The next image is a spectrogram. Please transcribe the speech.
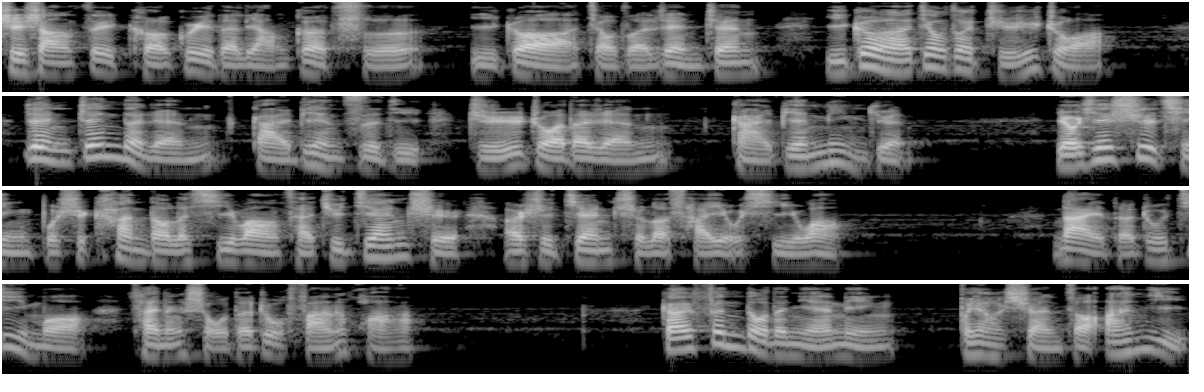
世上最可贵的两个词，一个叫做认真，一个叫做执着。认真的人改变自己，执着的人改变命运。有些事情不是看到了希望才去坚持，而是坚持了才有希望。耐得住寂寞，才能守得住繁华。该奋斗的年龄，不要选择安逸，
